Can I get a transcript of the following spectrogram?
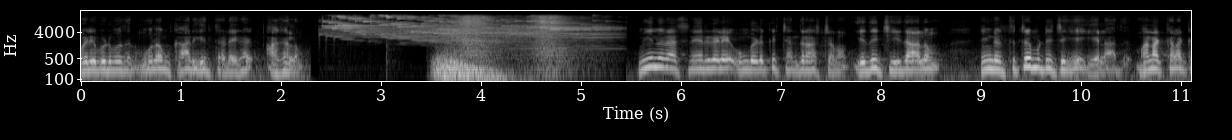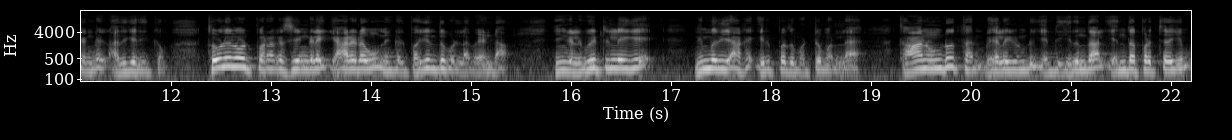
வழிபடுவதன் மூலம் காரிய தடைகள் அகலும். மீனராசினியர்களே உங்களுக்கு சந்திராஷ்டமம். எது செய்தாலும் நீங்கள் திட்டமிட்டு செய்ய இயலாது. மனக்கலக்கங்கள் அதிகரிக்கும். தொழில்நுட்ப ரகசியங்களை யாரிடமும் நீங்கள் பகிர்ந்து கொள்ள வேண்டாம். நீங்கள் வீட்டிலேயே நிம்மதியாக இருப்பது மட்டுமல்ல தானுண்டு தன் வேலையுண்டு என்று இருந்தால் எந்த பிரச்சனையும்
